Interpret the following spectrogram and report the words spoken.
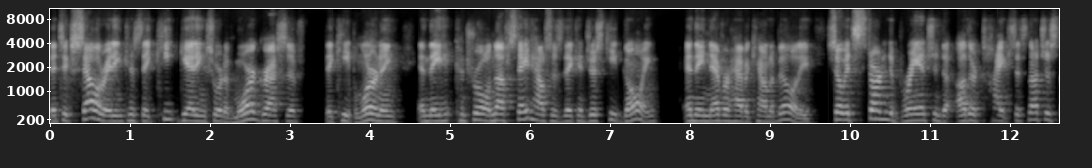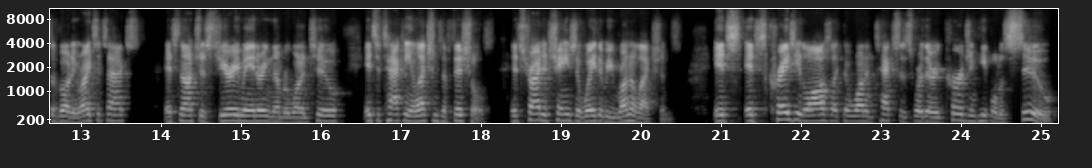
that's accelerating because they keep getting sort of more aggressive. They keep learning, and they control enough state houses they can just keep going, and they never have accountability. So it's starting to branch into other types. It's not just the voting rights attacks. It's not just gerrymandering, number one and two. It's attacking elections officials. It's trying to change the way that we run elections. It's it's crazy laws like the one in Texas where they're encouraging people to sue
